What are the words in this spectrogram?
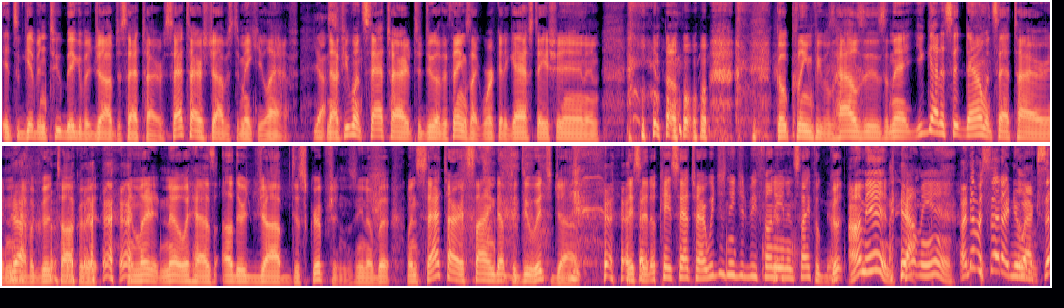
It's given too big of a job to satire. Satire's job is to make you laugh. Yes. Now, if you want satire to do other things like work at a gas station and, you know, go clean people's houses and that, you got to sit down with satire and Yeah. have a good talk with it and let it know it has other job descriptions, you know. But when satire signed up to do its job, they said, okay, satire, we just need you to be funny and insightful. Good. I'm in. Count me in. I never said I knew Excel.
